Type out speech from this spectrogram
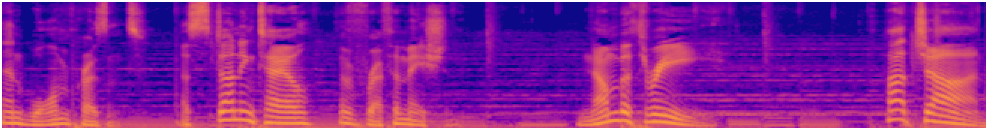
and warm presence. A stunning tale of reformation. Number 3. Hachan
